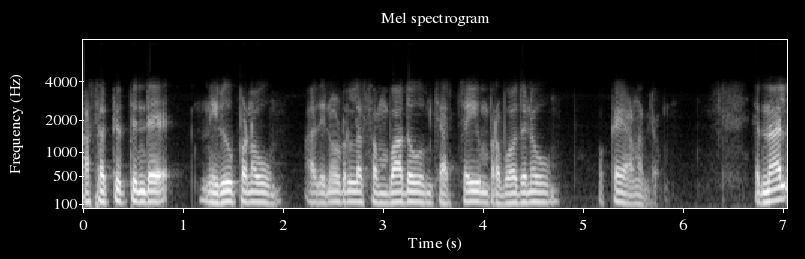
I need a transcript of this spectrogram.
അസത്യത്തിന്റെ നിരൂപണവും അതിനോടുള്ള സംവാദവും ചർച്ചയും പ്രബോധനവും ഒക്കെയാണല്ലോ. എന്നാൽ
